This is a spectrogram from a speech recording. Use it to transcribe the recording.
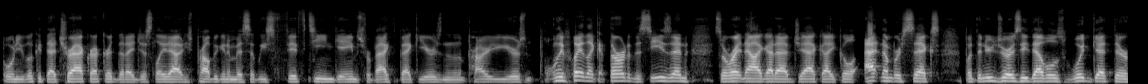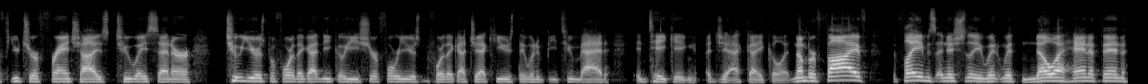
but when you look at that track record that I just laid out, he's probably going to miss at least 15 games for back to back years, and then the prior years only played like a third of the season. So right now, I got to have Jack Eichel at number six. But the New Jersey Devils would get their future franchise two way center two years before they got Nico Hischier, four years before they got Jack Hughes, they wouldn't be too mad in taking a Jack Eichel. At number five, the Flames initially went with Noah Hanifin.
